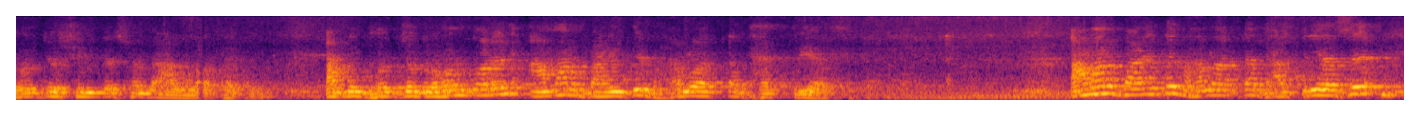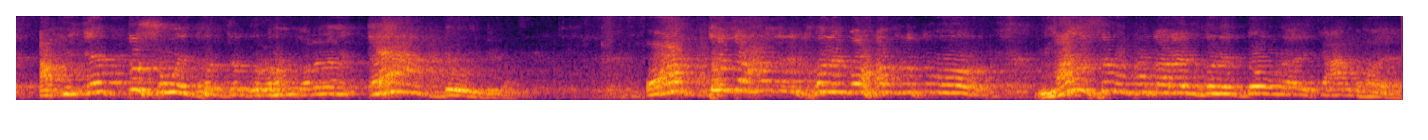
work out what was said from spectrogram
ধৈর্যশীলদের সঙ্গে আল্লাহ থাকে আপনি ধৈর্য গ্রহণ করেন, আমার বাড়িতে ভালো একটা ধাত্রী আছে। আমার বাড়িতে ভালো একটা ধাত্রী আছে, আপনি একটু সময় ধৈর্য গ্রহণ করেন, আমি এক দৌড় দিলাম। অর্ধ জাহাজের মানুষের উপকারের জন্য কার ভয়ে?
